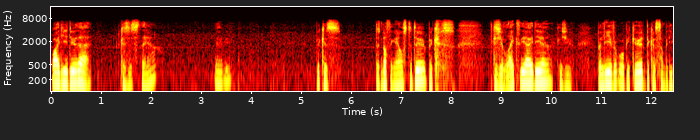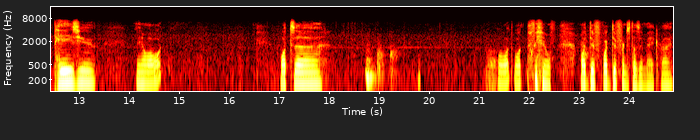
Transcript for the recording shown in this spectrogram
Why do you do that? Because it's there? Maybe. Because there's nothing else to do? Because because you like the idea? Because you believe it will be good? Because somebody pays you? You know what? What? Uh, well, what? What? You know? What diff? What difference does it make, right?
